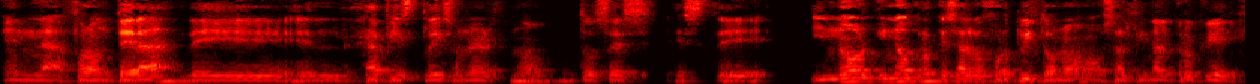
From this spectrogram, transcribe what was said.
en la frontera del happiest place on earth, ¿no? Entonces, este, y no, y no creo que sea algo fortuito, ¿no? O sea, al final creo que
